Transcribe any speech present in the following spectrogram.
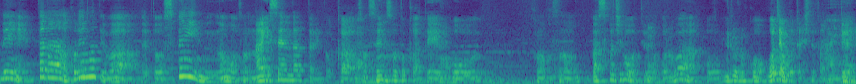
でただこれまでは、えっと、スペインのその内戦だったりとか、うん。その戦争とかでうん。こう、そのそのバスク地方っていうところはこういろいろこうごちゃごちゃしてたので、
